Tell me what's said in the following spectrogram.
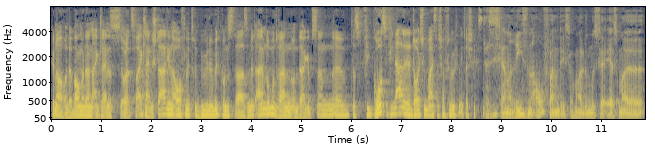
Genau, und da bauen wir dann ein kleines oder zwei kleine Stadien auf mit Tribüne, mit Kunstrasen, mit allem drum und dran. Und da gibt's dann äh, das große Finale der deutschen Meisterschaft im Elfmeterschießen. Das ist ja ein Riesenaufwand. Ich sag mal, du musst ja erstmal,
